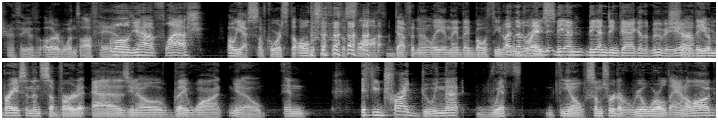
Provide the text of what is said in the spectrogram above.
trying to think of other ones offhand. Well, you have Flash. Oh yes, of course. The all the stuff with the sloth, definitely, and they, they both you know and the, embrace and the end the ending gag of the movie. Sure, yeah. they embrace and then subvert it as you know they want. You know, and if you try doing that with you know some sort of real world analog,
